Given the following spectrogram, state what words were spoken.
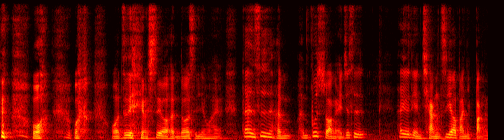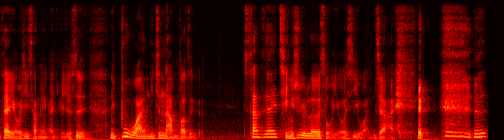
我我我自己有是有很多时间玩，但是很很不爽哎，就是他有点强制要把你绑在游戏上面，感觉就是你不玩你就拿不到这个。他在情绪勒索游戏玩家，就是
